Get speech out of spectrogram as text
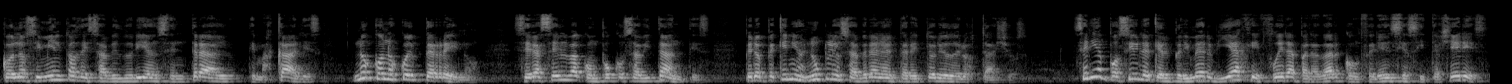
Conocimientos de sabiduría ancestral, temazcales. No conozco el terreno. Será selva con pocos habitantes, pero pequeños núcleos habrá en el territorio de los tallos. ¿Sería posible que el primer viaje fuera para dar conferencias y talleres?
